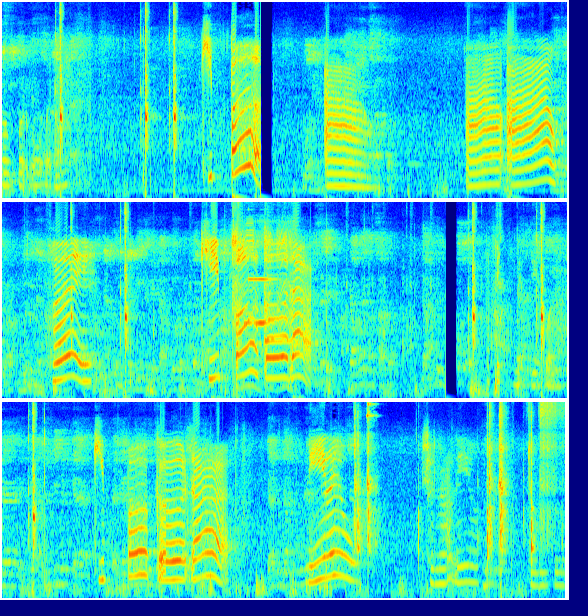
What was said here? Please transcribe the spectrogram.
ลองเปิดโอ้ก่อนนะคิปเปอร์อ้าวอ้าวอ้าวเฮ้ย คิปเปอร์เกิดอะปิดแมปดีกว่า คิปเปอร์เกิดอะหนีเร็ว ชนะเร็วจุงจุง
